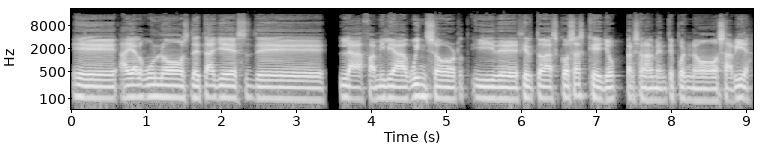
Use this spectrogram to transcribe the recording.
eh, hay algunos detalles de la familia Windsor y de ciertas cosas que yo personalmente pues no sabía.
